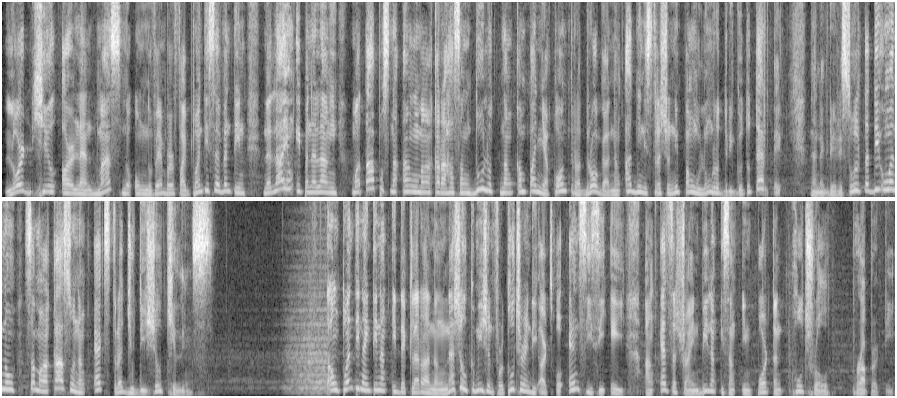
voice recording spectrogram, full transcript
Lord Heal Our Land Mass noong November 5, 2017 na layong ipanalangin matapos na ang mga karahasang dulot ng kampanya kontra droga ng administrasyon ni Pangulong Rodrigo Duterte na nagre-resulta di umano sa mga kaso ng extrajudicial killings. Taong 2019 nang ideklara ng National Commission for Culture and the Arts o NCCA ang EDSA Shrine bilang isang important cultural property.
